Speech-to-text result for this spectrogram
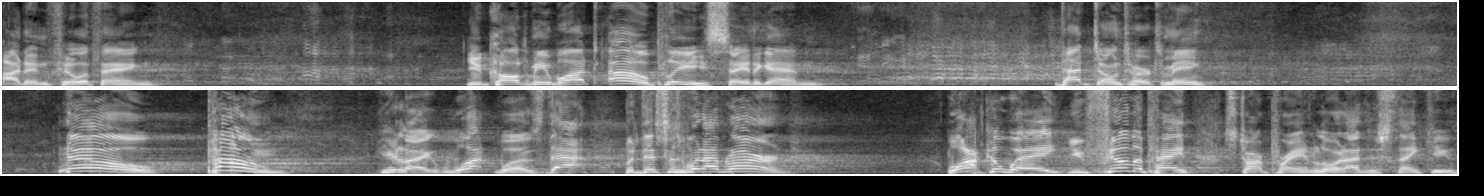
I didn't feel a thing. You called me what? Oh, please say it again. that don't hurt me. No, boom. You're like, what was that? But this is what I've learned. Walk away, you feel the pain, start praying. Lord, I just thank you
